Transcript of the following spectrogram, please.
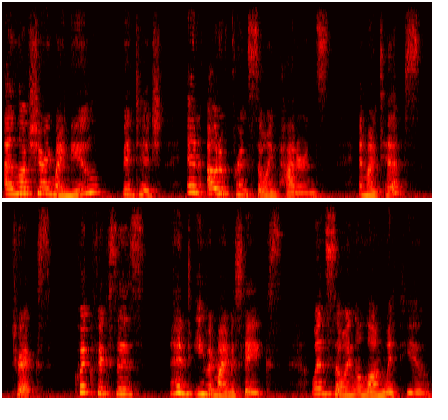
I love sharing my new, vintage, and out-of-print sewing patterns, and my tips, tricks, quick fixes, and even my mistakes when sewing along with you.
